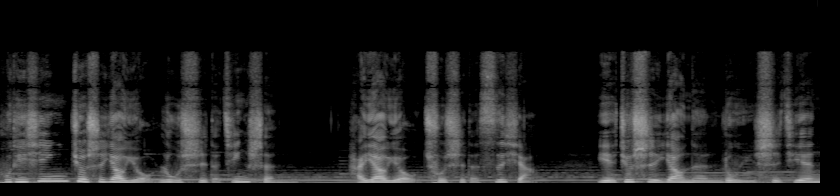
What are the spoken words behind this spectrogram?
菩提心就是要有入世的精神，还要有出世的思想，也就是要能入于世间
